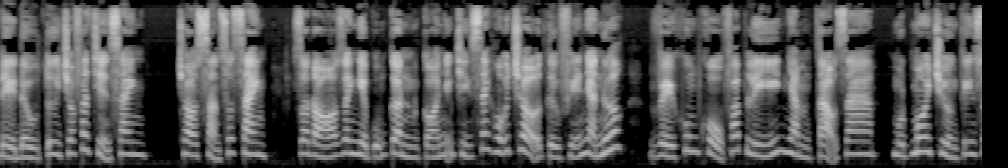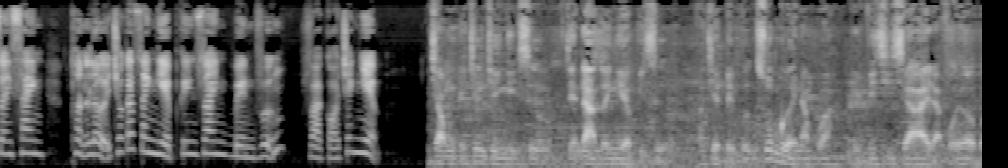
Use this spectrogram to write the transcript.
để đầu tư cho phát triển xanh, cho sản xuất xanh. Do đó, doanh nghiệp cũng cần có những chính sách hỗ trợ từ phía nhà nước về khung khổ pháp lý nhằm tạo ra một môi trường kinh doanh xanh thuận lợi cho các doanh nghiệp kinh doanh bền vững và có trách nhiệm. Trong cái chương trình nghị sự diễn đàn doanh nghiệp vì sự phát triển bền vững suốt 10 năm qua thì VCCI đã phối hợp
